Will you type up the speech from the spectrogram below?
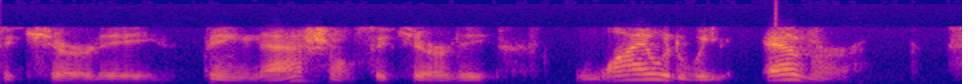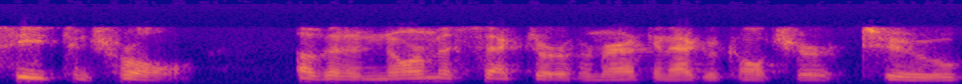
security being national security, why would we ever cede control of an enormous sector of American agriculture to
